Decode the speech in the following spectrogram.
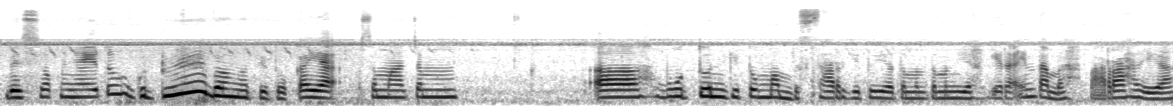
besoknya itu gede banget itu. Kayak semacam uh, wudun gitu membesar gitu ya teman-teman. Ya kirain tambah parah ya.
